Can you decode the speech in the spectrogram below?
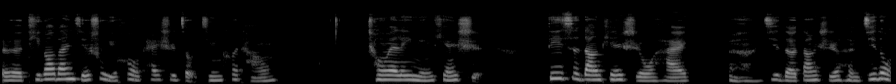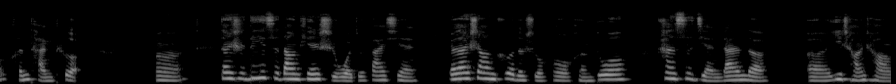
呃，提高班结束以后，开始走进课堂，成为了一名天使。第一次当天使，我还，嗯，记得当时很激动，很忐忑，嗯，但是第一次当天使，我就发现，原来上课的时候很多。看似简单的，呃，一场场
